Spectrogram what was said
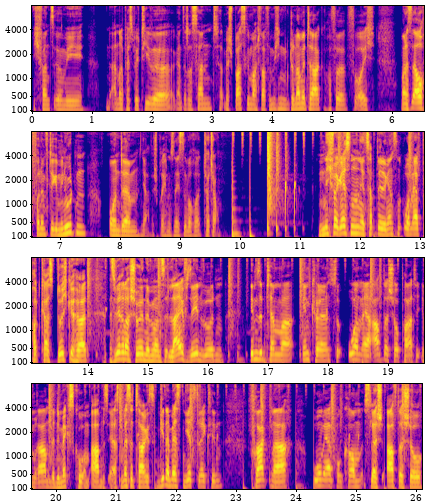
Ich fand es irgendwie eine andere Perspektive ganz interessant, hat mir Spaß gemacht, war für mich ein guter Nachmittag. Hoffe, für euch waren es auch vernünftige Minuten. Und ähm, ja, wir sprechen uns nächste Woche. Ciao, ciao. Nicht vergessen, jetzt habt ihr den ganzen OMR-Podcast durchgehört. Es wäre doch schön, wenn wir uns live sehen würden im September in Köln zur OMR Aftershow Party im Rahmen der Demexco am Abend des ersten Messetages. Geht am besten jetzt direkt hin, fragt nach omr.com slash aftershow.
